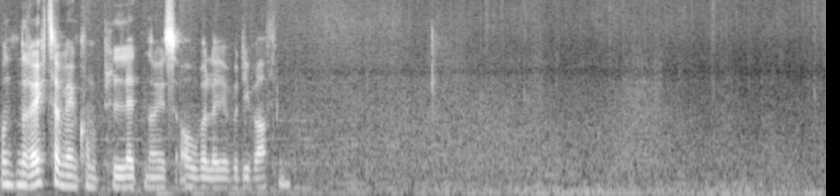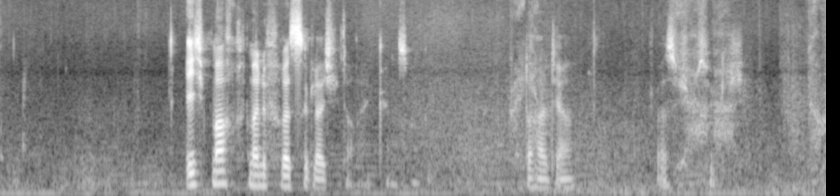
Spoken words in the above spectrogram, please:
Unten rechts haben wir ein komplett neues Overlay über die Waffen. Ich mach meine Fresse gleich wieder rein, keine Sorge. Oder halt ja. Ich weiß nicht, ob's wirklich. Komm.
